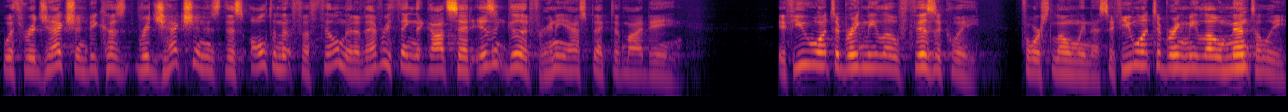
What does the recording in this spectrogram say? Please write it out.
with rejection? Because rejection is this ultimate fulfillment of everything that God said isn't good for any aspect of my being. If you want to bring me low physically, forced loneliness. If you want to bring me low mentally,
